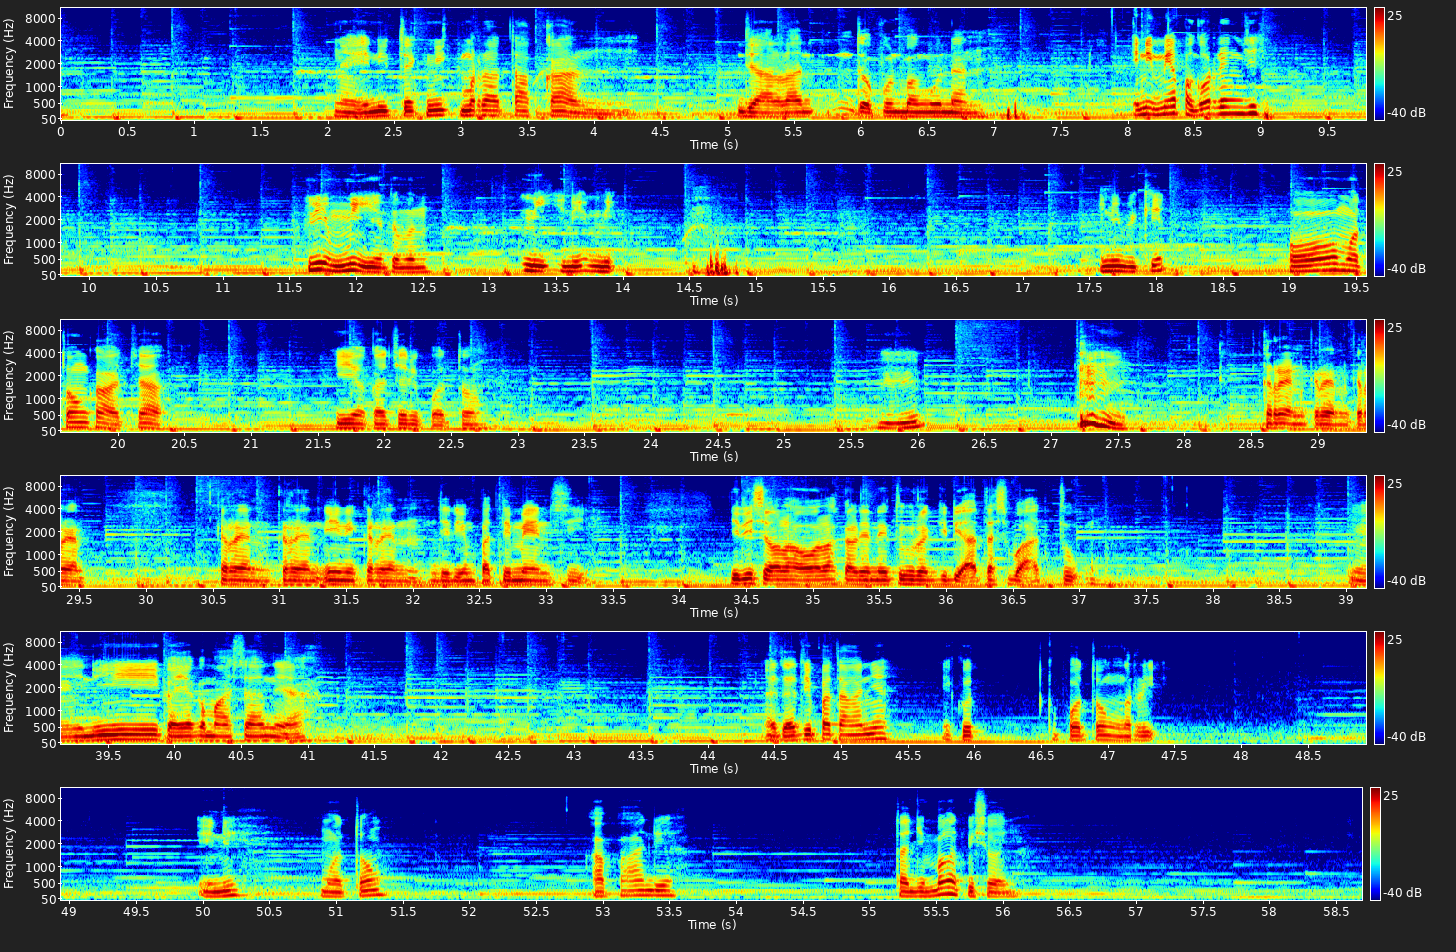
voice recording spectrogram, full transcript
Nah ini teknik meratakan jalan ataupun bangunan ini mie apa gordeng sih ini mie ya teman. Mie ini mie. Ini bikin? Oh motong kaca. Iya kaca dipotong Hmm. keren keren keren. Keren keren. Ini keren. Jadi empat dimensi. Jadi seolah-olah kalian itu lagi di atas batu. Ya, ini kayak kemasan ya. Hati-hati pak tangannya ikut kepotong ngeri. Ini motong. Apaan dia tajam banget pisaunya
